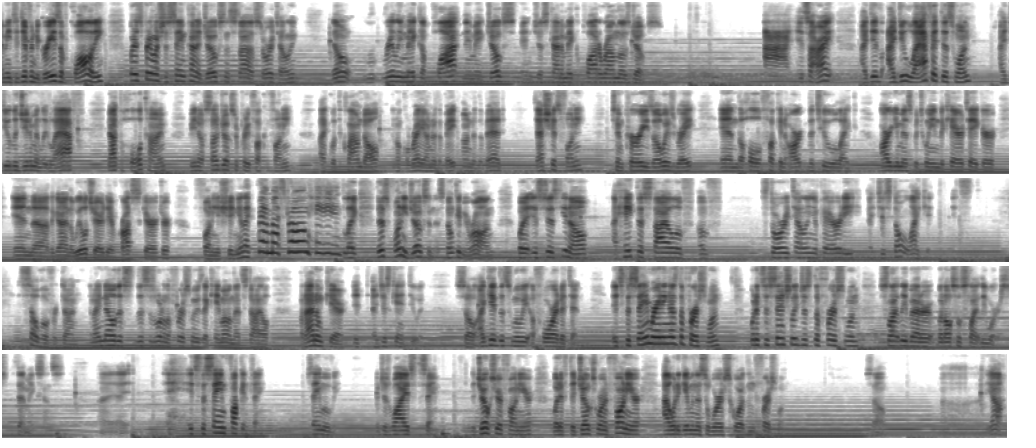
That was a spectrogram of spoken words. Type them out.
I mean, to different degrees of quality, but it's pretty much the same kind of jokes and style of storytelling. They don't really make a plot, they make jokes and just kind of make a plot around those jokes. Ah, it's all right. I did I do laugh at this one. I do legitimately laugh, not the whole time, but you know some jokes are pretty fucking funny, like with the clown doll and Uncle Ray under the bait under the bed. That's just funny. Tim Curry is always great, and the whole fucking art, the two like arguments between the caretaker and uh, the guy in the wheelchair, Dave Cross's character, funny as shit. And you're like, grab my strong hand. Like, there's funny jokes in this. Don't get me wrong, but it's just you know, I hate the style of of storytelling and parody. I just don't like it. It's it's so overdone. And I know this this is one of the first movies that came out in that style, but I don't care. It I just can't do it. So I give this movie a four out of ten. It's the same rating as the first one, but it's essentially just the first one, slightly better, but also slightly worse. If that makes sense. I, it's the same fucking thing, same movie, which is why it's the same. The jokes are funnier, but if the jokes weren't funnier, I would have given this a worse score than the first one. So, uh, yeah.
